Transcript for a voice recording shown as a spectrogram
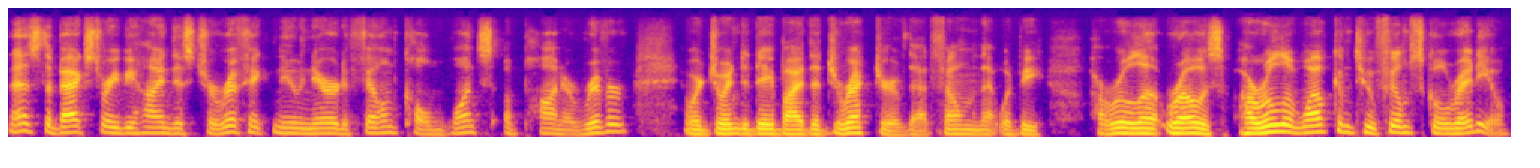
And that's the backstory behind this terrific new narrative film called Once Upon a River. And we're joined today by the director of that film, and that would be Haroula Rose. Haroula, welcome to Film School Radio.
